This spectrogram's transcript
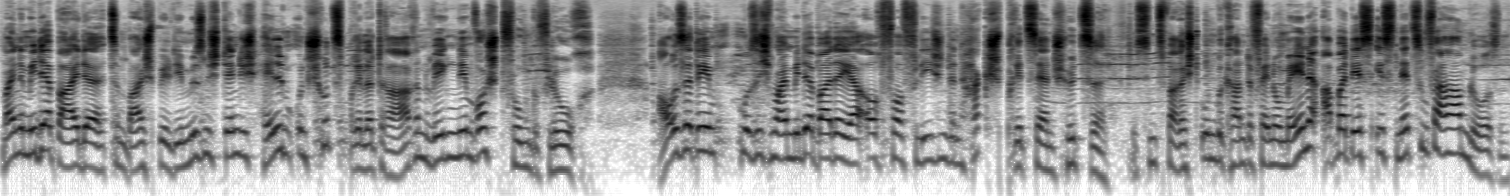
Meine Mitarbeiter zum Beispiel, die müssen ständig Helm und Schutzbrille tragen wegen dem Wurstfunkefluch. Außerdem muss ich meinen Mitarbeiter ja auch vor fliegenden Hackspritzern schützen. Das sind zwar recht unbekannte Phänomene, aber das ist nicht zu verharmlosen.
